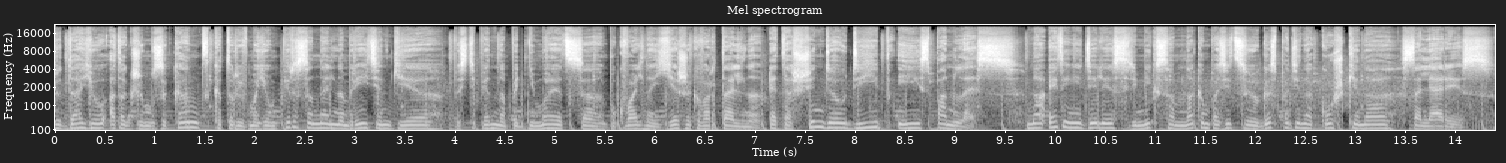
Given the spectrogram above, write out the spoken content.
Наблюдаю, а также музыкант, который в моем персональном рейтинге постепенно поднимается буквально ежеквартально. Это Shindo Deep и Spanless. На этой неделе с ремиксом на композицию господина Кошкина «Солярис».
